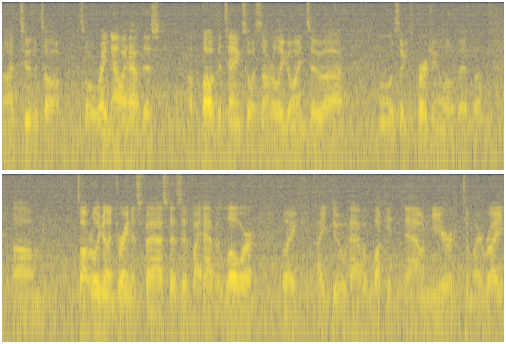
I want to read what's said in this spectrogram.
uh, to the top. So right now I have this above the tank so it's not really going to, uh, well, it looks like it's purging a little bit, but um, it's not really going to drain as fast as if I have it lower. Like I do have a bucket down here to my right.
